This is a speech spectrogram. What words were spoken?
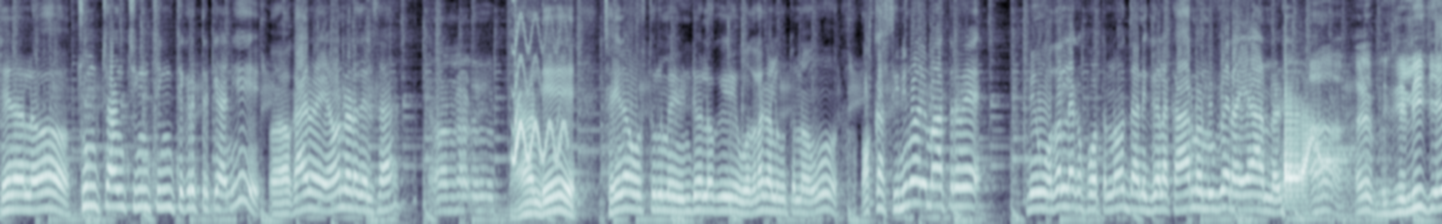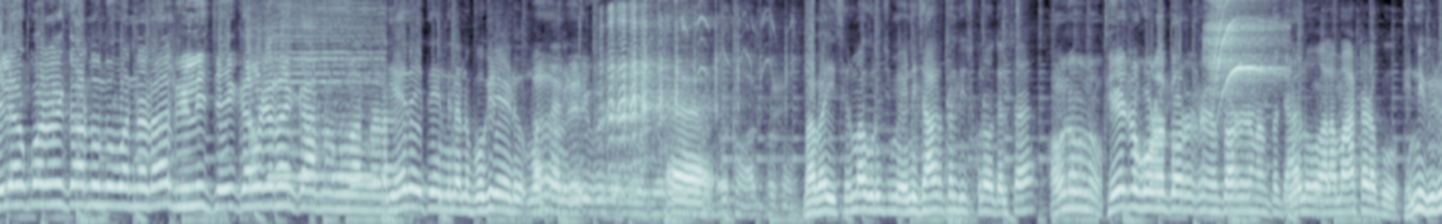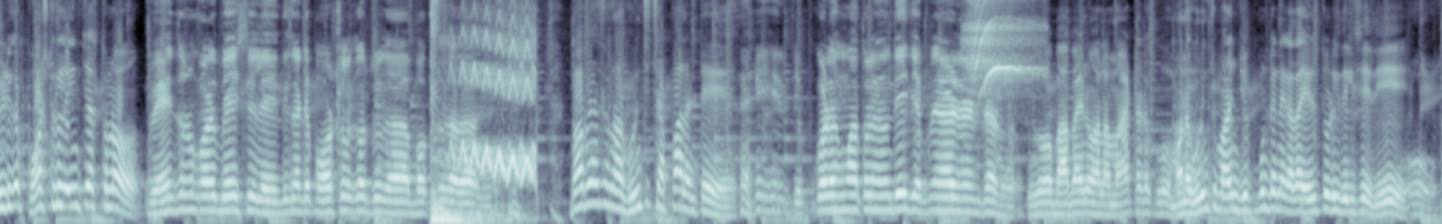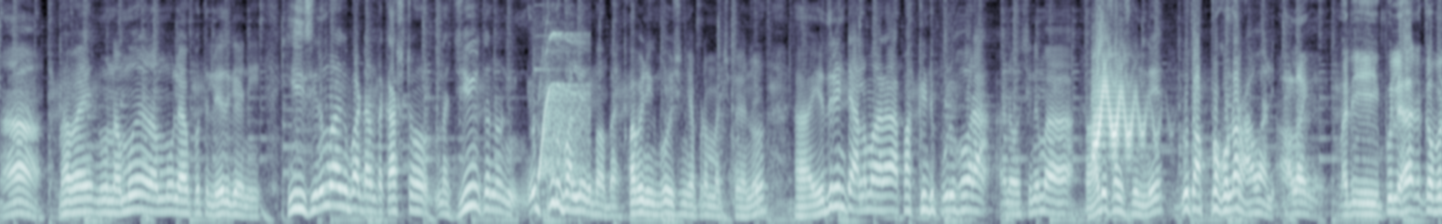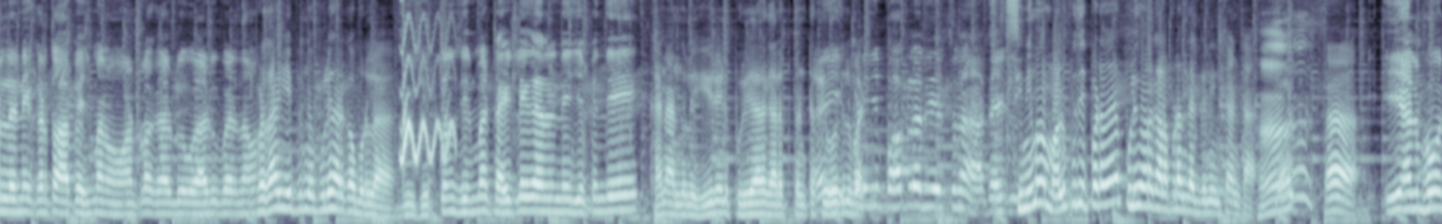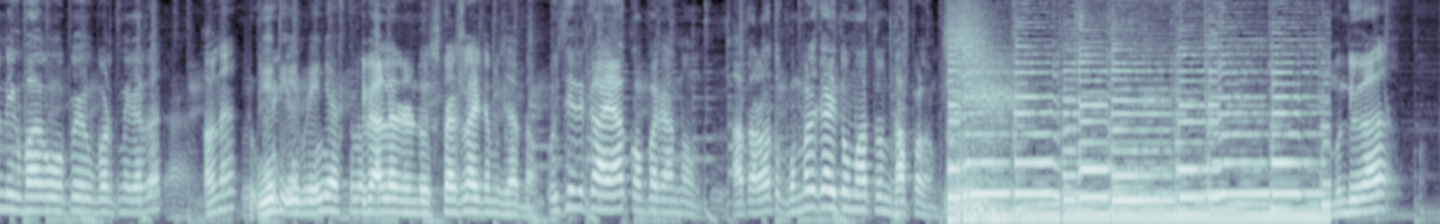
చైనాలో చుంగ్ చాంగ్ చింగ్ చింగ్ చికరిత్రికి అని ఒక ఆయన ఏమన్నాడో తెలుసా? అండి చైనా వస్తువులు మేము ఇండియాలోకి వదలగలుగుతున్నాము. ఒక్క సినిమాని మాత్రమే మేము వదలలేకపోతున్నాం. దానికి గల కారణం నువ్వేనయ్యా అన్నాడు. రిలీజ్ చేయలేకపోవడానికి కారణం నువ్వు అన్నాడా? రిలీజ్ చేయగలగడానికి కారణం నువ్వు అన్నాడా? ఏదైతే ఏంది నన్ను బొగిడాడు మొత్తానికి. బాబాయ్ ఈ సినిమా గురించి మేము ఎన్ని జాగ్రత్తలు తీసుకున్నావు తెలుసా? అవునవును. థియేటర్ కూడా దొరక దొరకనంత. నువ్వు అలా మాట్లాడకు. ఎన్ని విడివిడిగా పోస్టర్లు ఏం చేస్తున్నావు వేయించడం కూడా బేస్లే ఎందుకంటే పోస్టల్ ఖర్చు బొక్క కదా. బాబాయ్ అసలు నా గురించి చెప్పాలంటే చెప్పుకోవడానికి మాత్రం ఏముంది? చెప్పినాడు అంటాడు. ఇగో బాబాయ్ నువ్వు అలా మాట్లాడకు. మన గురించి మనం చెప్పుకుంటేనే కదా ఎదుతుడికి తెలిసేది. ఆ, బాబాయ్ నువ్వు నమ్ము నమ్ము లేకపోతే లేదు కానీ ఈ సినిమాకి పడ్డ అంత కష్టం నా జీవితంలో ఎప్పుడు పడలేదు బాబాయ్. బాబాయ్ ఇంకో విషయం చెప్పడం మర్చిపోయాను. ఎదురింటి అలమార పక్కింటి పులిహోర అనే సినిమా ఫంక్షన్ ఉంది. నువ్వు తప్పకుండా రావాలి. అలాగే. మరి పులిహార కబుర్లన్నీ ఇక్కడతో ఆపేసి మనం అడుగు అడుగు పెడదాం ఇప్పటిదాకా చెప్పింది పులిహోర కబుర్లా? నువ్వు చెప్తున్న సినిమా టైటిలే కదా నేను చెప్పింది. కానీ అందులో హీరోయిన్ పులిహోర కలుపుతుంటే క్లోజులు. సినిమా మలుపు తిప్పడమే పులిహోర కలపడం దగ్గర నుంచి అంట ఈ అనుభవం నీకు బాగా ఉపయోగపడుతుంది కదా? అవునా? ఏంటి ఇప్పుడు ఏం చేస్తున్నావు? ఇవాళ రెండు స్పెషల్ ఐటమ్స్ చేద్దాం. ఉసిరికాయ కొబ్బరి అన్నం. ఆ తర్వాత గుమ్మడికాయతో మాత్రం తప్పడం ముందుగా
